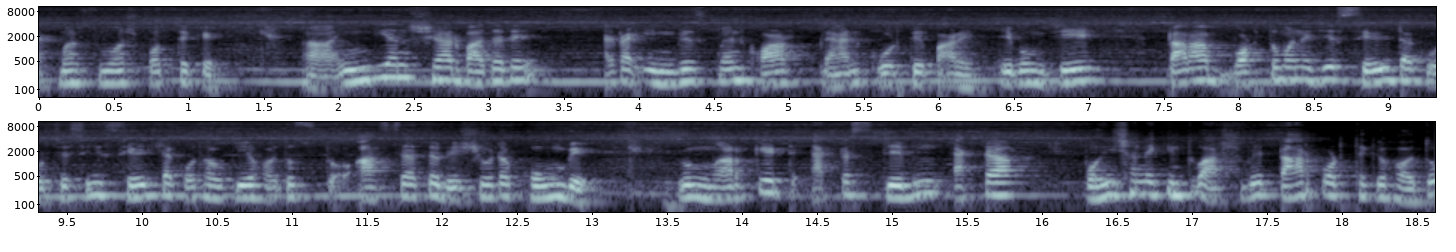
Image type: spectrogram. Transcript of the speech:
এক মাস, দু মাস পর থেকে ইন্ডিয়ান শেয়ার বাজারে একটা ইনভেস্টমেন্ট করার প্ল্যান করতে পারে এবং যে তারা বর্তমানে যে সেলটা করছে, সেই সেলটা কোথাও গিয়ে হয়তো আস্তে আস্তে রেশিওটা কমবে এবং মার্কেট একটা স্টেবল একটা পজিশনে কিন্তু আসবে। তারপর থেকে হয়তো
